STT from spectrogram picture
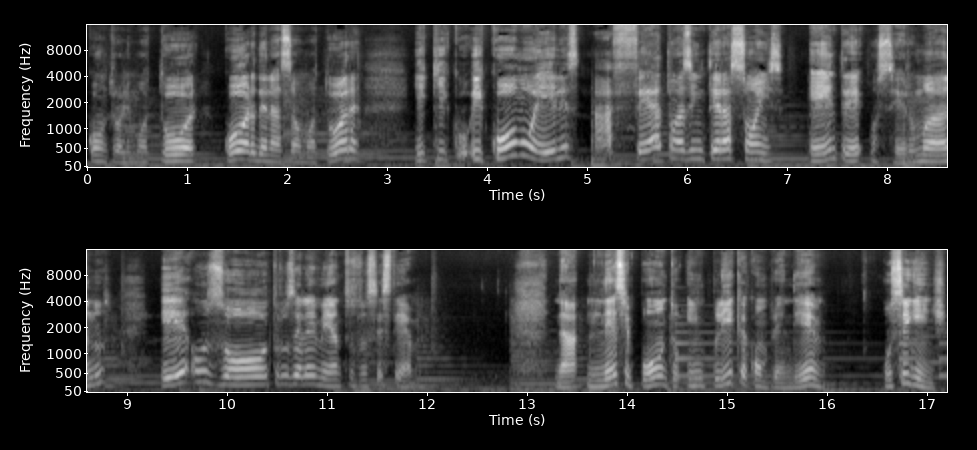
controle motor, coordenação motora e, que, e como eles afetam as interações entre o ser humano e os outros elementos do sistema. Na, nesse ponto, implica compreender o seguinte:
